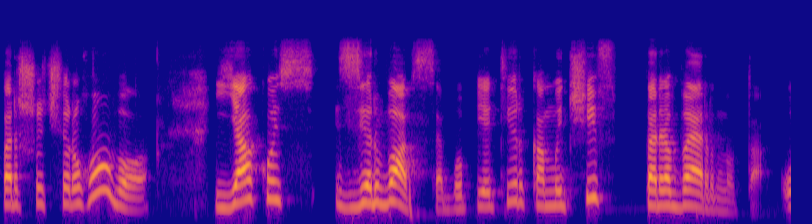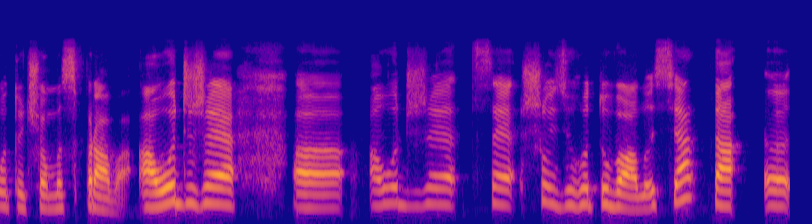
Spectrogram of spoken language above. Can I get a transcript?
першочергово, якось зірвався, бо п'ятірка мечів перевернута. От у чому справа. А отже, а, отже, це щось готувалося, та е,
